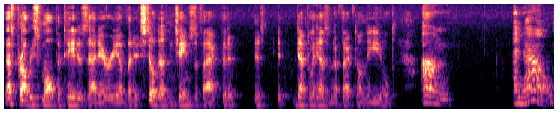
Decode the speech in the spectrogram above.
that's probably small potatoes, that area, but it still doesn't change the fact that it, it, it definitely has an effect on the yield. Um, and now,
